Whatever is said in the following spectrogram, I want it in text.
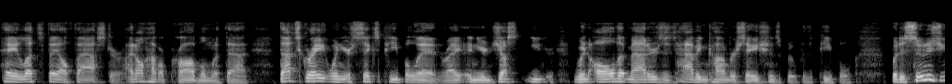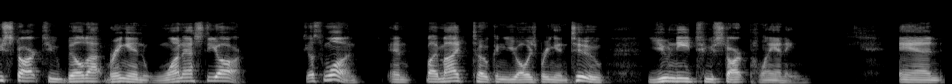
hey let's fail faster. I don't have a problem with that. That's great when you're six people in right? And you're just you, when all that matters is having conversations with people. But as soon as you start to build out bring in one sdr just one and by my token you always bring in two you need to start planning. And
